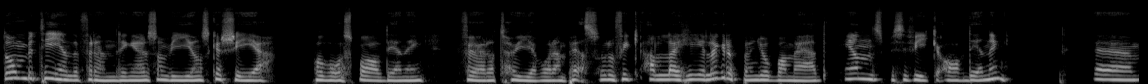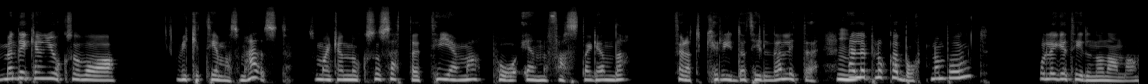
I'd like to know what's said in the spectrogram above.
de beteendeförändringar som vi önskar se på vår spaavdelning för att höja vår NPS. Och då fick alla i hela gruppen jobba med en specifik avdelning. Eh, men det kan ju också vara vilket tema som helst. Så man kan också sätta ett tema på en fast agenda för att krydda till den lite. Mm. Eller plocka bort någon punkt och lägga till någon annan.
